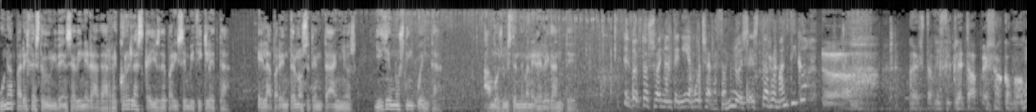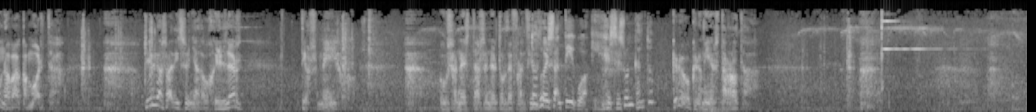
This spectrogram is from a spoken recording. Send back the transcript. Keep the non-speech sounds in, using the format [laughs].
Una pareja estadounidense adinerada recorre las calles de París en bicicleta. Él aparenta unos 70 años y ella unos 50. Ambos visten de manera elegante. El doctor Swainman tenía mucha razón. ¿No es esto romántico? Ah, esta bicicleta pesa como una vaca muerta. ¿Quién las ha diseñado? ¿Hitler? Dios mío. ¿Usan estas en el Tour de Francia? Todo es antiguo aquí. ¿Ese es su encanto? Creo que la mía está rota.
